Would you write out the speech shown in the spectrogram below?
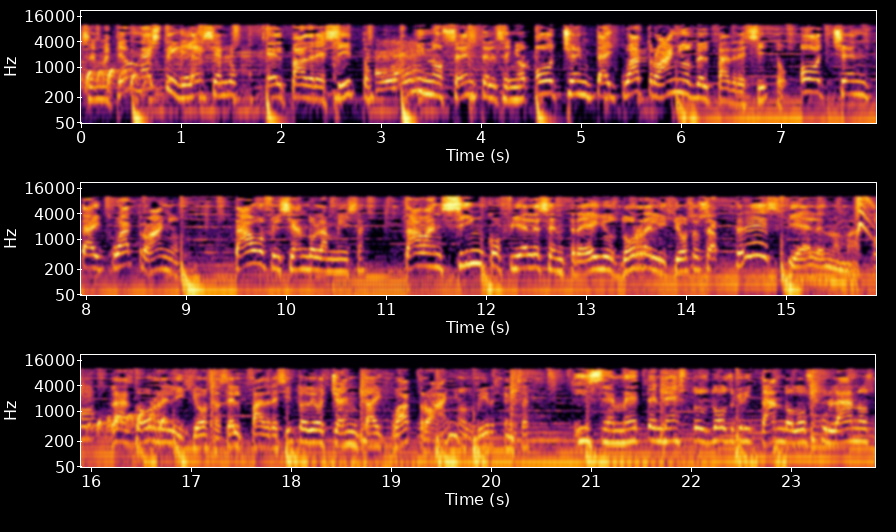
se metieron a esta iglesia, lo- el padrecito. Inocente el señor. 84 años del padrecito. 84 años. Estaba oficiando la misa. Estaban cinco fieles entre ellos, dos religiosas, o sea, tres fieles nomás. Las dos religiosas, el padrecito de 84 años, virgen. Y se meten estos dos gritando, dos fulanos.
